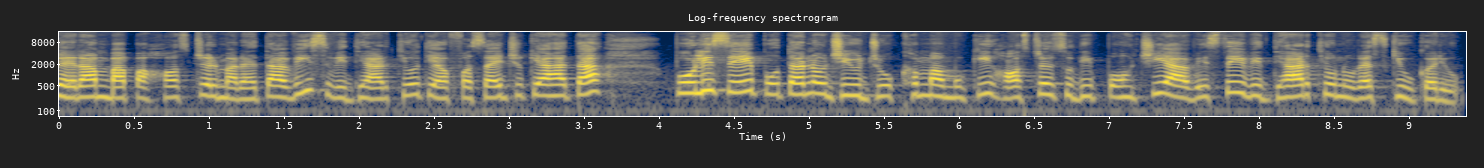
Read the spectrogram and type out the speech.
જયરામ બાપા હોસ્ટેલમાં રહેતા વીસ વિદ્યાર્થીઓ ત્યાં ફસાઈ ચૂક્યા હતા. પોલીસે પોતાનો જીવ જોખમમાં મૂકી હોસ્ટેલ સુધી પહોંચી આ વીસે વિદ્યાર્થીઓનું રેસ્ક્યુ કર્યું.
